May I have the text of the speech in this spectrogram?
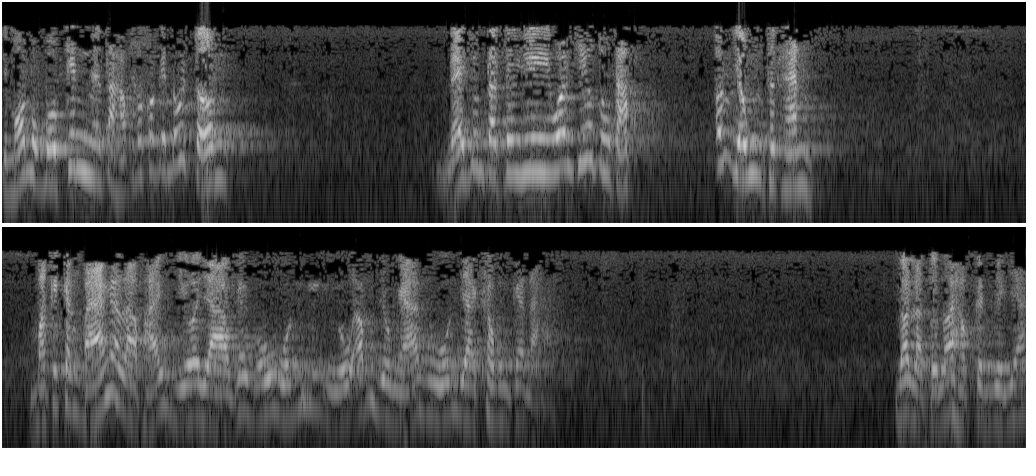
Thì mỗi một bộ kinh người ta học nó có cái đối tượng. Để chúng ta tư duy quán chiếu tu tập, ứng dụng thực hành mà cái căn bản là phải dựa vào cái ngũ quẩn, ngũ ấm vô ngã, ngũ quẩn gia không cái đà đó là tôi nói học kinh viên giác.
